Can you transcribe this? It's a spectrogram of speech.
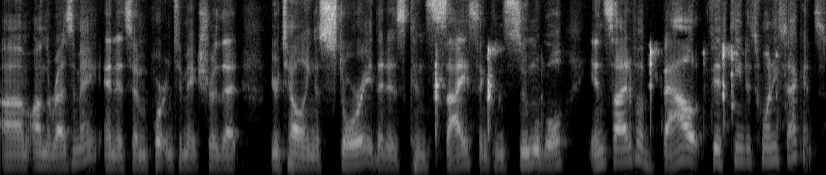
um, on the resume, and it's important to make sure that you're telling a story that is concise and consumable inside of about 15 to 20 seconds.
